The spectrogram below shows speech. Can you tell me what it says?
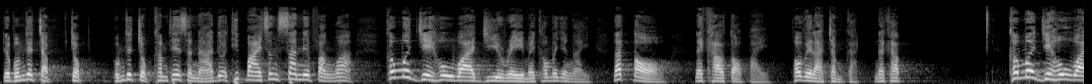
เดี๋ยวผมจะจับจบ ผมจะจบคำเทศนาด้วยอธิบายสั้นๆให้ฟังว่าคาว่าเยโฮวาจีเรหมายความว่ายังไง และต่อในคราวต่อไป เพราะเวลาจำกัดนะครับ คาว่าเยโฮวา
